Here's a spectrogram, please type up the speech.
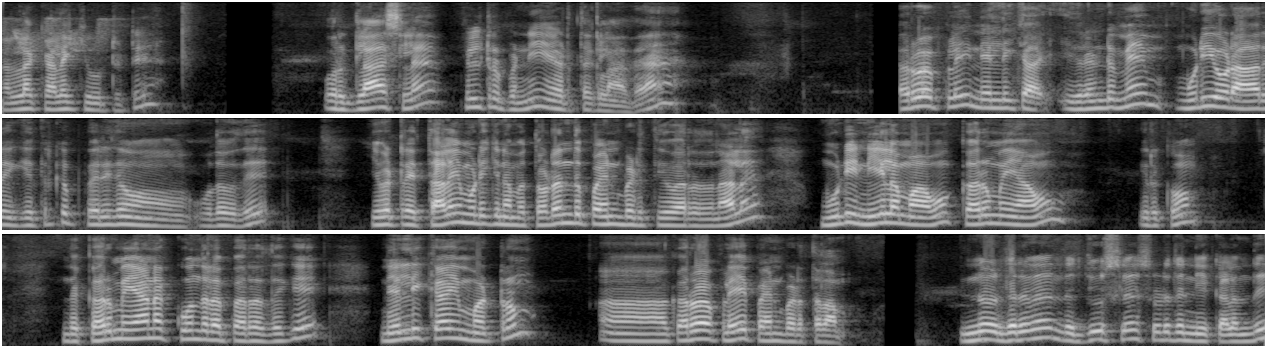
நல்லா கலக்கி விட்டுட்டு ஒரு கிளாஸில் ஃபில்ட்ரு பண்ணி எடுத்துக்கலாம் அதை. கருவேப்பிலை நெல்லிக்காய் இது ரெண்டுமே முடியோட ஆரோக்கியத்திற்கு பெரிதும் உதவுது. இவற்றை தலைமுடிக்கு நம்ம தொடர்ந்து பயன்படுத்தி வர்றதுனால முடி நீளமாகவும் கருமையாகவும் இருக்கும். இந்த கருமையான கூந்தலை பெறதுக்கு நெல்லிக்காய் மற்றும் கருவேப்பிலையை பயன்படுத்தலாம். இன்னொரு தடவை இந்த ஜூஸில் சுடு தண்ணியை கலந்து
